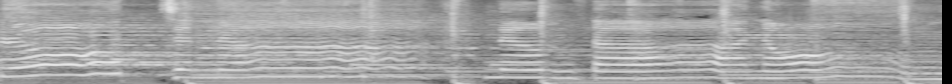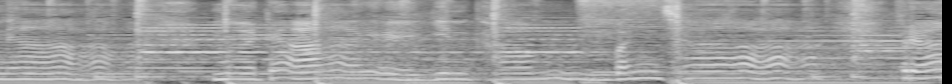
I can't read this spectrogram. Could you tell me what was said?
รถจะนาน้ำตาน้องนา เมื่อได้ยินคำบัญชา พระ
